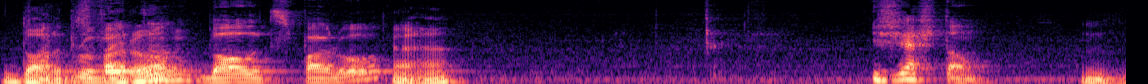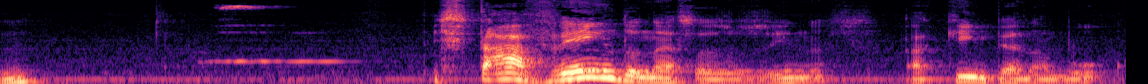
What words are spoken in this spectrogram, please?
dólar disparou. dólar disparou. Uhum. E gestão. Uhum. Está havendo nessas usinas, aqui em Pernambuco,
